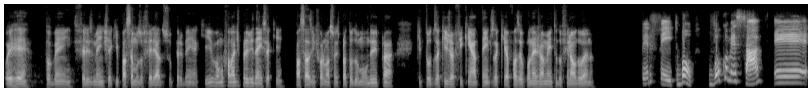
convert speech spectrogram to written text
Oi, Rê. Tô bem, felizmente aqui passamos o feriado super bem aqui. Vamos falar de previdência aqui, passar as informações para todo mundo e para que todos aqui já fiquem atentos aqui a fazer o planejamento do final do ano. Perfeito. Bom, vou começar é,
